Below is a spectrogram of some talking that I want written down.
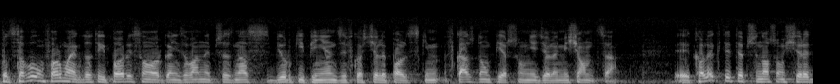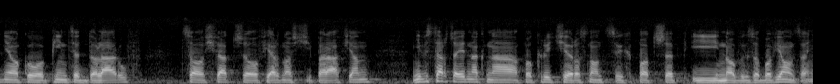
Podstawową formą jak do tej pory są organizowane przez nas zbiórki pieniędzy w Kościele Polskim w każdą pierwszą niedzielę miesiąca. Y, Kolekty te przynoszą średnio około 500 dolarów, co świadczy o ofiarności parafian. Nie wystarcza jednak na pokrycie rosnących potrzeb i nowych zobowiązań.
